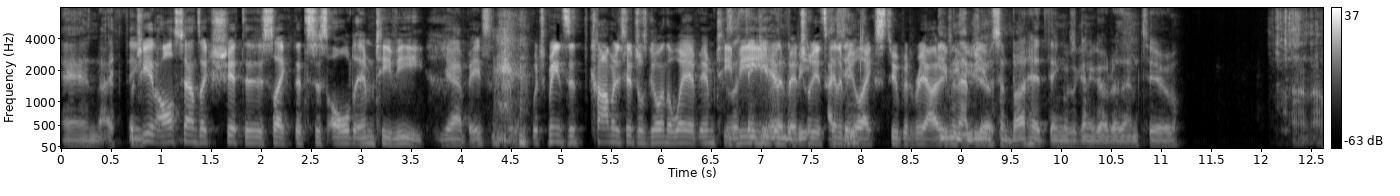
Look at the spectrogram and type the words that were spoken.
and I Which think again all sounds like shit that is like that's just old MTV, yeah, basically. which means that Comedy Central's going the way of MTV, I think even and eventually Be- it's going to be like stupid reality Even TV that shows. Beavis and Butthead thing was going to go to them too. I don't know.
